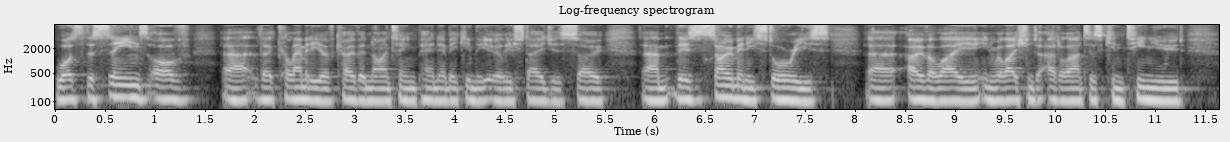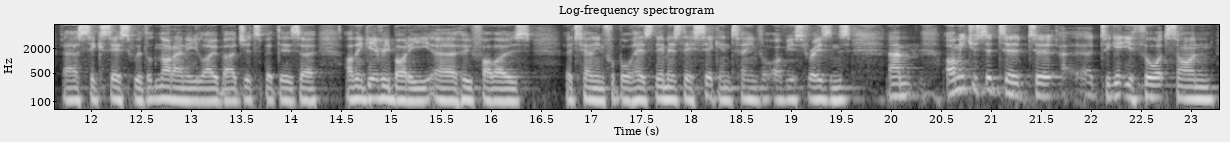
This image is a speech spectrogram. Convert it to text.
was the scenes of uh, the calamity of COVID nineteen pandemic in the early stages. So um, there's so many stories uh, overlay in relation to Atalanta's continued uh, success with not only low budgets, but there's a, I think everybody uh, who follows Italian football has them as their second team for obvious reasons. Um, I'm interested to, to, uh, to get your thoughts on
